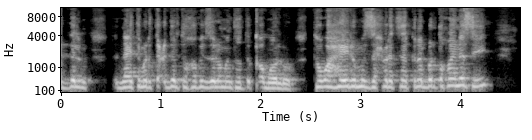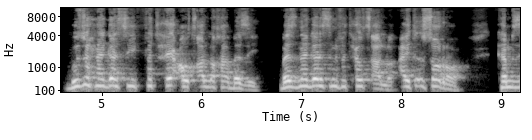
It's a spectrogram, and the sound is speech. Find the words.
ዕድል ናይ ትምህርቲ ዕድል ተኸፊሉ ዘሎ ምእንቲ ክጥቀመሉ ተዋሂዱ ምስ ሕብረተሰብ ክነብር እንተኮይነ ሲ ብዙሕ ነገር ሲ ፍትሒ ኣውፃ ኣለካ በዚ በዚ ነገር ሲ ንፍትሒ ውፃ ኣሎ ኣይትእሰሮ ከምዚ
